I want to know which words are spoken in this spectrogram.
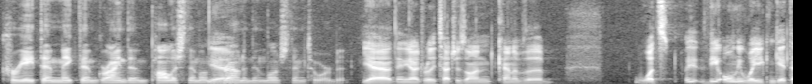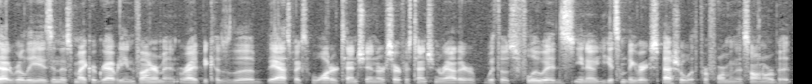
create them, make them, grind them, polish them on yeah. the ground, and then launch them to orbit. Yeah, you know, it really touches on kind of the what's the only way you can get that really is in this microgravity environment, right? Because of the, the aspects of water tension or surface tension rather with those fluids, you know, you get something very special with performing this on orbit.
